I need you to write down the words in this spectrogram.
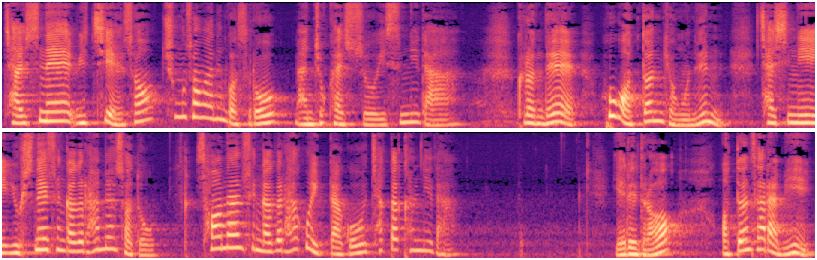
자신의 위치에서 충성하는 것으로 만족할 수 있습니다. 그런데 혹 어떤 경우는 자신이 육신의 생각을 하면서도 선한 생각을 하고 있다고 착각합니다. 예를 들어 어떤 사람이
